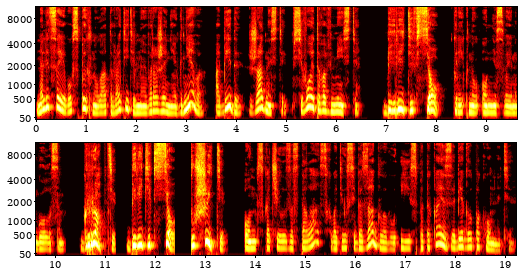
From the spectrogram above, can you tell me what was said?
На лице его вспыхнуло отвратительное выражение гнева, обиды, жадности, всего этого вместе. «Берите все!» Крикнул он не своим голосом. «Грабьте! Берите все! Тушите!» Он вскочил из-за стола, схватил себя за голову и, спотыкаясь, забегал по комнате.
